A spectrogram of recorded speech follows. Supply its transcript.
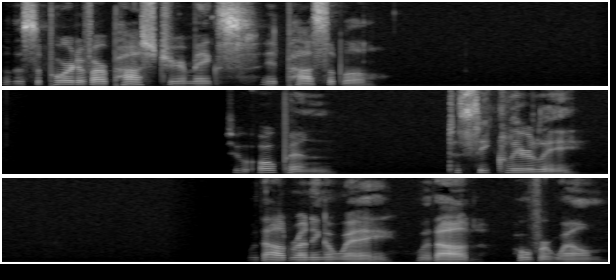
So, the support of our posture makes it possible to open, to see clearly, without running away, without overwhelm.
